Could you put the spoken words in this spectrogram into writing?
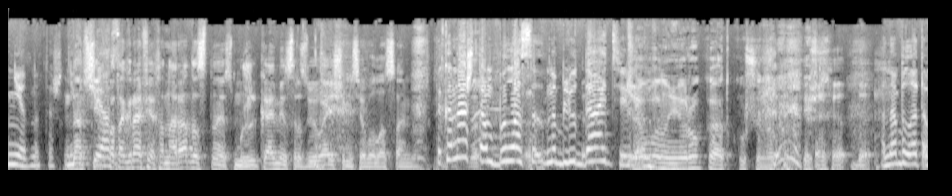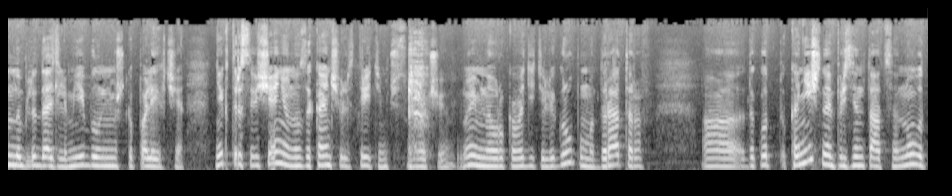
Нет, Наташ, не На всех час. фотографиях она радостная, с мужиками, с развивающимися волосами. Так она же там была с- наблюдателем. Вон у нее рука откушена. Она была там наблюдателем, ей было немножко полегче. Некоторые совещания у нас заканчивались в третьем часу ночи. Ну, именно у руководителей группы, модераторов. А, так вот, конечная презентация, ну вот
